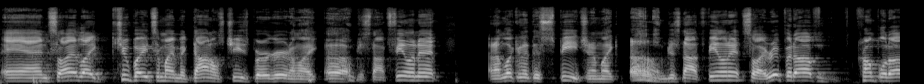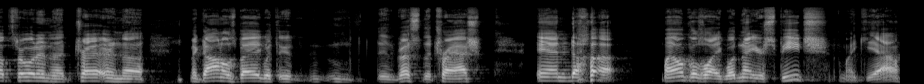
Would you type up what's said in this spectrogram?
And so I had like two bites of my McDonald's cheeseburger, and I'm like, oh, I'm just not feeling it. And I'm looking at this speech, and I'm like, oh, I'm just not feeling it. So I rip it up, crumple it up, throw it in the tra- in the McDonald's bag with the the rest of the trash. And uh, my uncle's like, "Wasn't that your speech?" I'm like, "Yeah."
